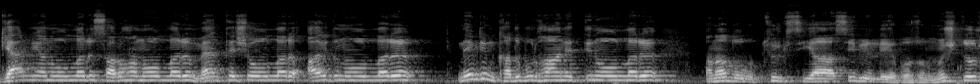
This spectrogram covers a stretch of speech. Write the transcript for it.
Germiyanoğulları, Saruhanoğulları, Menteşeoğulları, Aydınoğulları, ne bileyim Kadı Burhanettin oğulları Anadolu Türk siyasi birliği bozulmuştur.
